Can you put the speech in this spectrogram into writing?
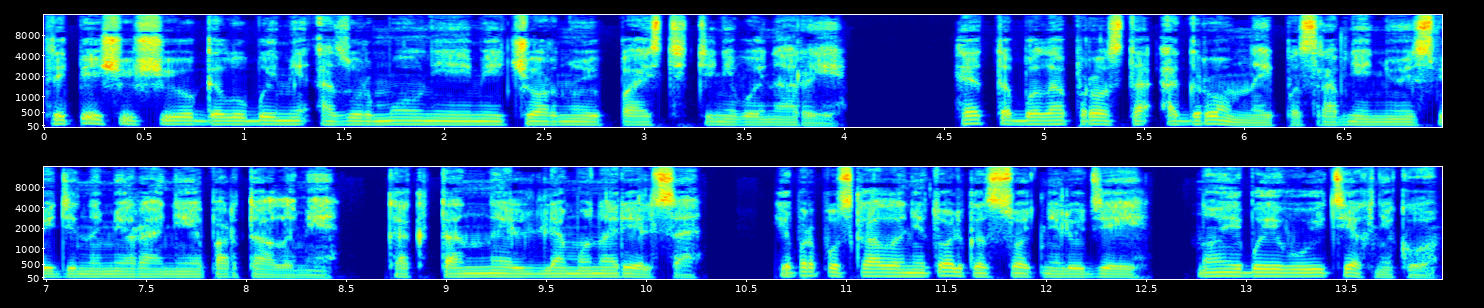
трепещущую голубыми азур-молниями черную пасть теневой норы. Это была просто огромной по сравнению с виденными ранее порталами, как тоннель для монорельса, и пропускала не только сотни людей, но и боевую технику.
